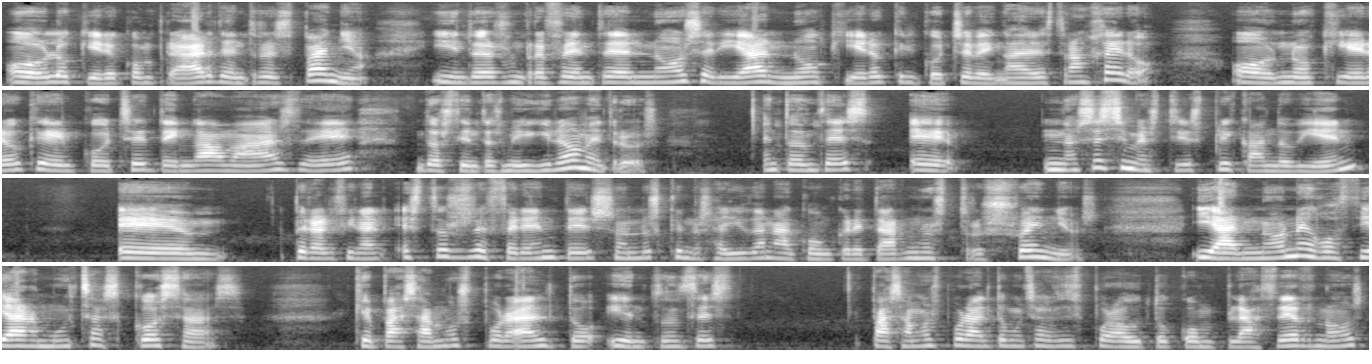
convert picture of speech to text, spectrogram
o lo quiero comprar dentro de España. Y entonces un referente del no sería no quiero que el coche venga del extranjero o no quiero que el coche tenga más de 200.000 kilómetros. Entonces, eh, no sé si me estoy explicando bien, eh, pero al final estos referentes son los que nos ayudan a concretar nuestros sueños y a no negociar muchas cosas que pasamos por alto y entonces pasamos por alto muchas veces por autocomplacernos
